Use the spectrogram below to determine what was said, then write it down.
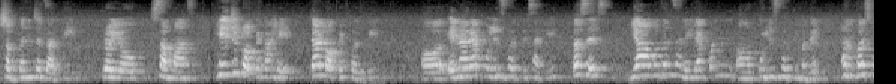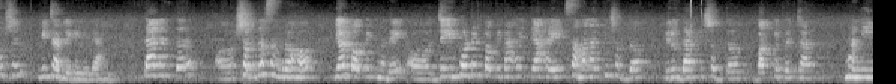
शब्दांच्या जाती प्रयोग समास हे जे टॉपिक आहे त्या टॉपिकवरती येणाऱ्या पोलीस भरतीसाठी तसेच या अगोदर झालेल्या पण पोलीस भरतीमध्ये हमखास क्वेश्चन विचारले गेलेले आहेत. त्यानंतर शब्दसंग्रह या टॉपिकमध्ये जे इम्पॉर्टंट टॉपिक आहे ते आहे समानार्थी शब्द विरुद्धार्थी शब्द वाक्यप्रचार म्हणी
